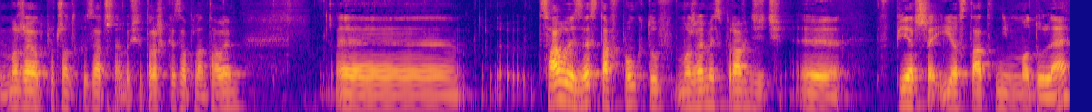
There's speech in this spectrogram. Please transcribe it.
Może od początku zacznę, bo się troszkę zaplątałem. Cały zestaw punktów możemy sprawdzić w pierwszej i ostatnim module.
